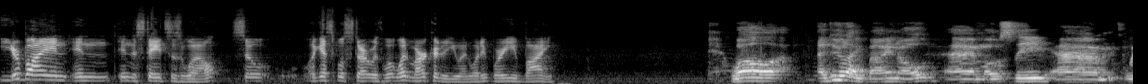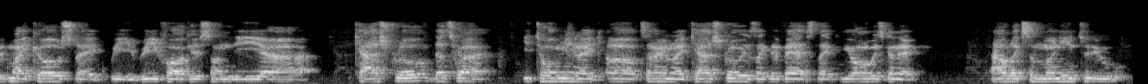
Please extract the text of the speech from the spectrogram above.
You're buying in in the states as well, so I guess we'll start with what what market are you in? What where are you buying? Well, I do like buying old, uh, mostly. Um, with my coach, like we really focus on the uh, cash flow. That's why he told me like a lot of time, like cash flow is like the best. Like you're always gonna have like some money into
